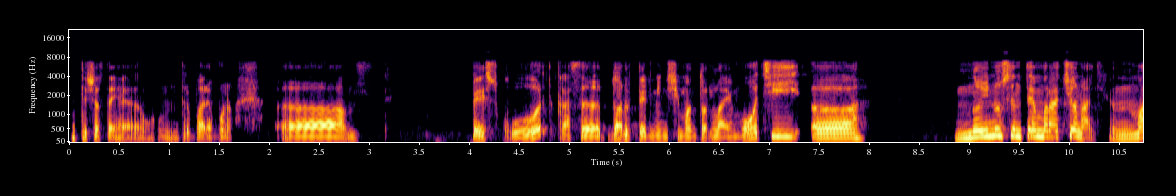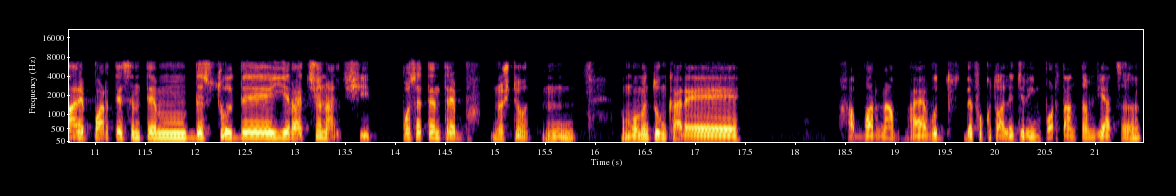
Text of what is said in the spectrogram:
uite și asta e o întrebare bună. Uh, pe scurt, ca să doar termin și mă întorc la emoții, uh, noi nu suntem raționali. În mare parte suntem destul de iraționali și poți să te întreb, nu știu, în momentul în care habar n-am. Ai avut de făcut o alegere importantă în viață,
